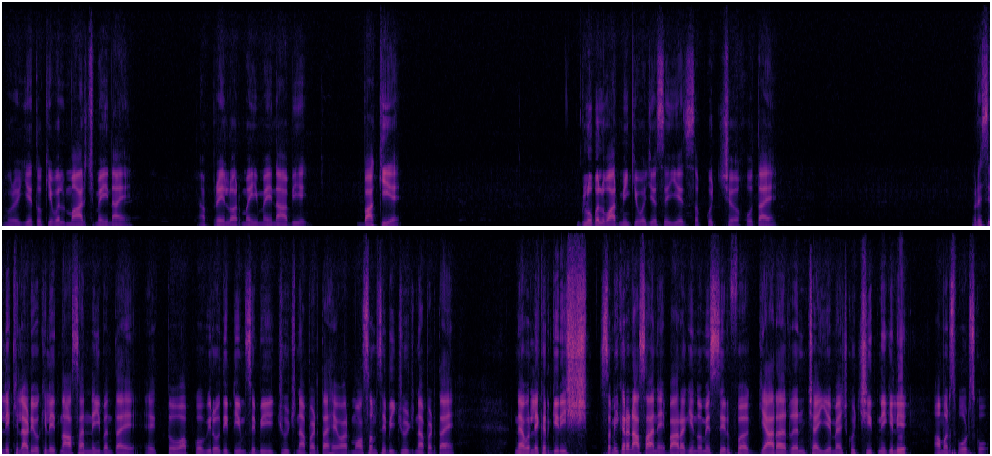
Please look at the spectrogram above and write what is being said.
और ये तो केवल मार्च महीना है, अप्रैल और मई महीना अभी बाकी है। ग्लोबल वार्मिंग की वजह से ये सब कुछ होता है। और इसीलिए खिलाड़ियों के लिए इतना आसान नहीं बनता है। एक तो आपको विरोधी टीम से भी जूझना पड़ता है और मौसम से भी जूझना पड़ता है। नेवर लेकर गिरीश, समीकरण आसान है। बारह गेंदों में सिर्फ़ ग्यारह रन चाहिए मैच को जीतने के लिए अमर स्पोर्ट्स को।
